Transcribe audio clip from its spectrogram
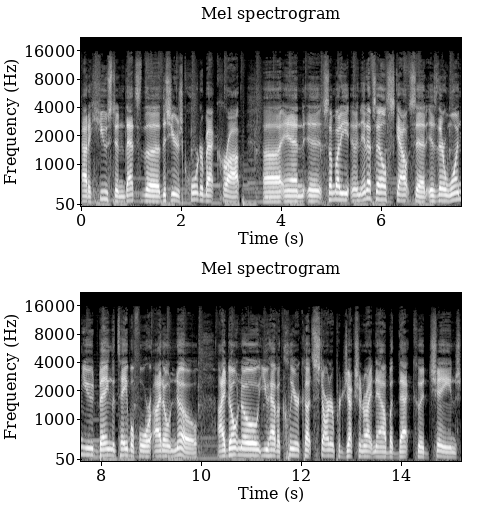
out of Houston. That's the this year's quarterback crop. Uh, and uh, somebody, an NFL scout said, "Is there one you'd bang the table for?" I don't know. I don't know. You have a clear cut starter projection right now, but that could change.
